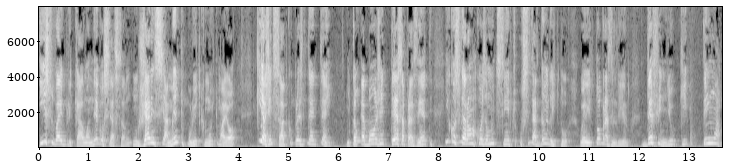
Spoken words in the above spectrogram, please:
Isso vai implicar uma negociação, um gerenciamento político muito maior, que a gente sabe que o presidente tem. Então é bom a gente ter essa presente e considerar uma coisa muito simples. O cidadão eleitor, o eleitor brasileiro, definiu que tem uma,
